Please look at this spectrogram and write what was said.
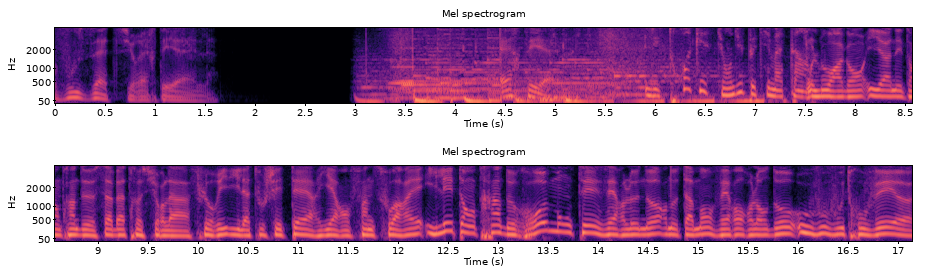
vous êtes sur RTL. RTL. Les trois questions du petit matin. L'ouragan Ian est en train de s'abattre sur la Floride. Il a touché terre hier en fin de soirée. Il est en train de remonter vers le nord, notamment vers Orlando, où vous vous trouvez. Euh,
